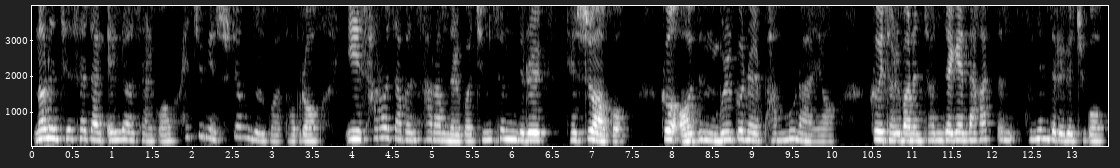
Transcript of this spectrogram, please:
너는 제사장 엘르아살과 회중의 수령들과 더불어 이 사로잡은 사람들과 짐승들을 개수하고 그 얻은 물건을 반문하여 그 절반은 전쟁에 나갔던 군인들에게 주고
